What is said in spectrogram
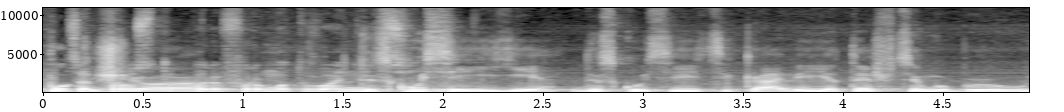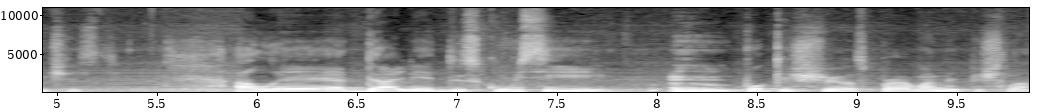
Поки Це що просто переформатування дискусії є, дискусії цікаві, я теж в цьому беру участь. Але далі дискусії поки що справа не пішла.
